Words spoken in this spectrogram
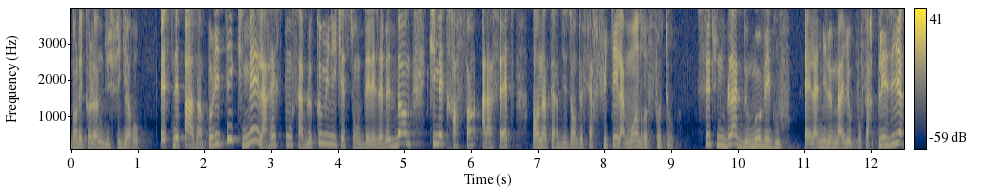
dans les colonnes du Figaro. Et ce n'est pas un politique, mais la responsable communication d'Elisabeth Borne qui mettra fin à la fête en interdisant de faire fuiter la moindre photo. C'est une blague de mauvais goût. Elle a mis le maillot pour faire plaisir,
